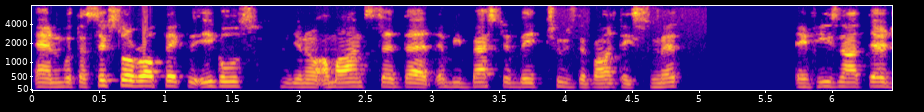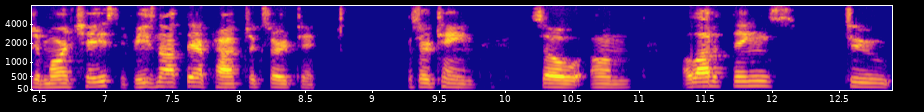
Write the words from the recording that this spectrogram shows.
And with the sixth overall pick, the Eagles, you know, Amon said that it'd be best if they choose DeVonta Smith. If he's not there, Ja'Marr Chase. If he's not there, Patrick Surtain. Surtain. So, um, a lot of things to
